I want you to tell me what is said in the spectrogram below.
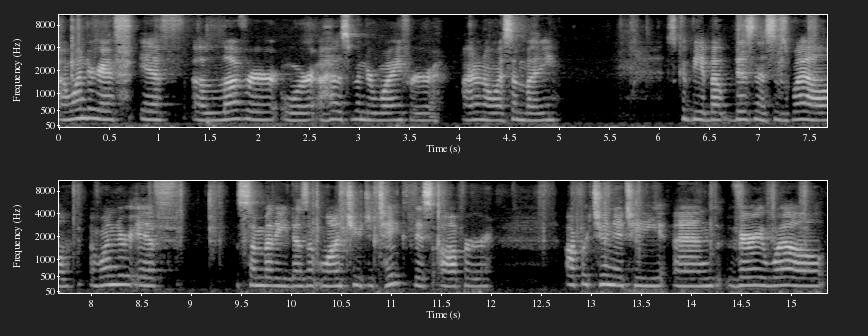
I wonder if, if a lover or a husband or wife or, I don't know, somebody, this could be about business as well. I wonder if somebody doesn't want you to take this offer, opportunity and very well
